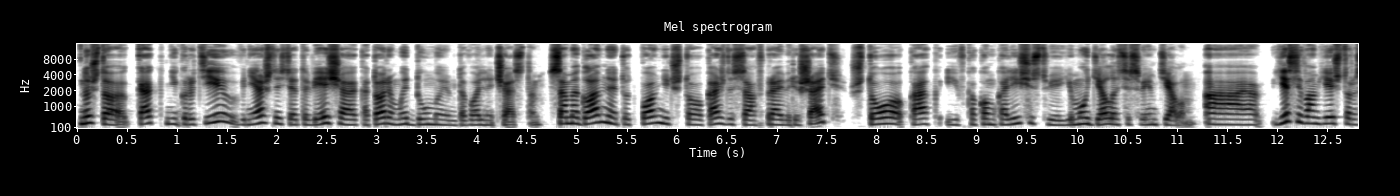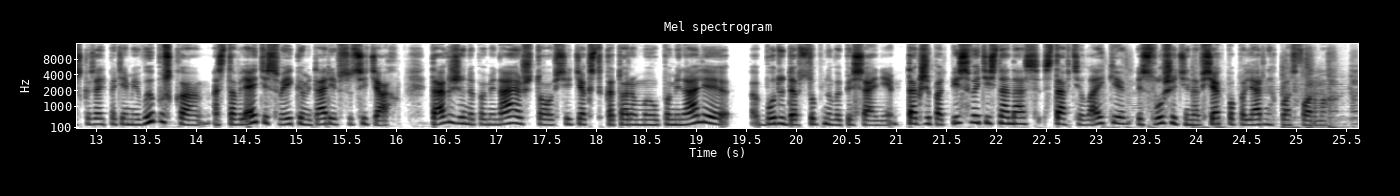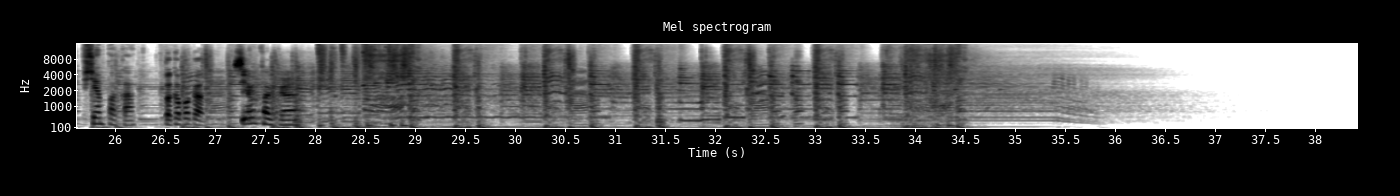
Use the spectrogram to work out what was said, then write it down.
Ну что, как ни крути, внешность — это вещь, о которой мы думаем довольно часто. Самое главное тут помнить, что каждый сам вправе решать, что, как и в каком количестве ему делать со своим телом. А если вам есть что рассказать по теме выпуска, оставляйте свои комментарии в соцсетях. Также напоминаю, что все тексты, которые мы упоминали, будут доступны в описании. Также подписывайтесь на нас, ставьте лайки и слушайте на всех популярных платформах. Всем пока! Пока-пока! Всем пока!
